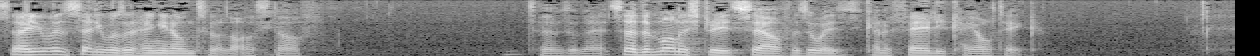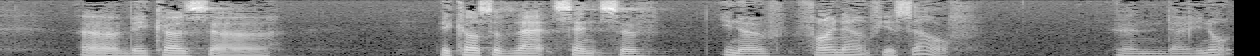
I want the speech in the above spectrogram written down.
So he was certainly wasn't hanging on to a lot of stuff in terms of that. So the monastery itself was always kind of fairly chaotic uh, because uh, because of that sense of you know find out for yourself, and uh, you're not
